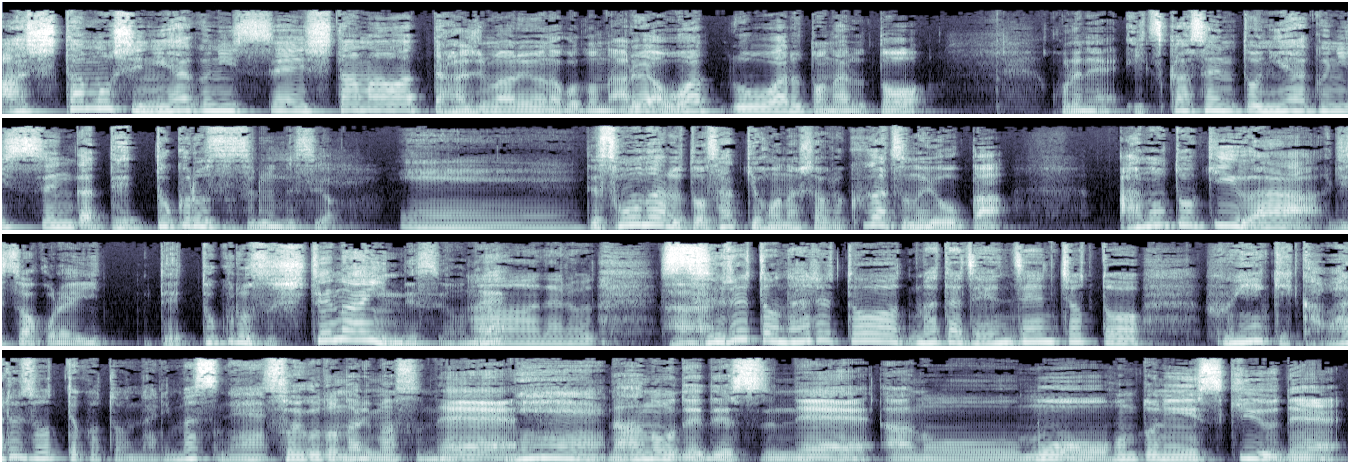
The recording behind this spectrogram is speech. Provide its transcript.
明日もし200日線下回って始まるようなことになるいは終わ終わるとなると、これね、5日線と200日線がデッドクロスするんですよ。えー、で、そうなるとさっきお話したほら9月の8日、あの時は、実はこれ、デッドクロスしてないんですよね。ああ、なるほど。はい、するとなると、また全然ちょっと雰囲気変わるぞってことになりますね。そういうことになりますね。ねなのでですね、あのー、もう本当にスキューで、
